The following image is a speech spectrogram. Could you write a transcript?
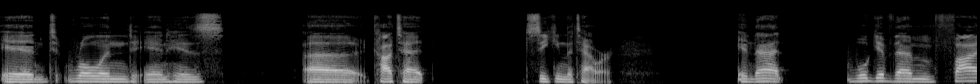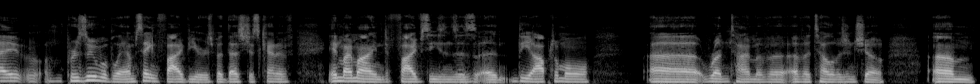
and Roland and his uh, seeking the tower. And that will give them five, presumably, I'm saying five years, but that's just kind of, in my mind, five seasons is uh, the optimal uh, runtime of a, of a television show. Um,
